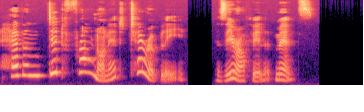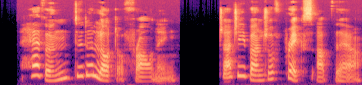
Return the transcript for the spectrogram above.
Heaven did frown on it terribly, Aziraphale admits. Heaven did a lot of frowning. Judgy bunch of pricks up there.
